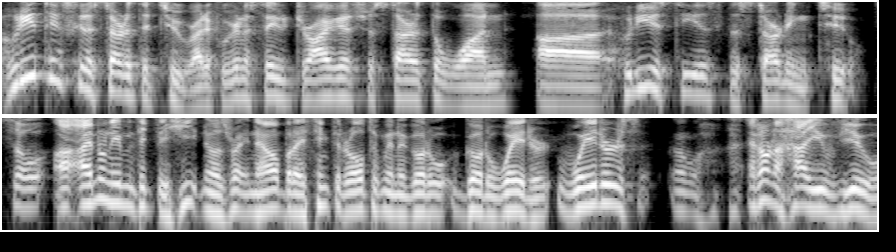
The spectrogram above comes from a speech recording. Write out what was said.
who do you think's Dragic's going to start at the two, right? If we're going to say Dragic should start at the one, uh, who do you see as the starting two? So I don't even think the Heat knows right now, but I think they're ultimately going to go to go to Waiter. Waiters, oh, I don't know how you view.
